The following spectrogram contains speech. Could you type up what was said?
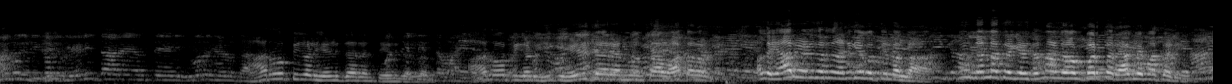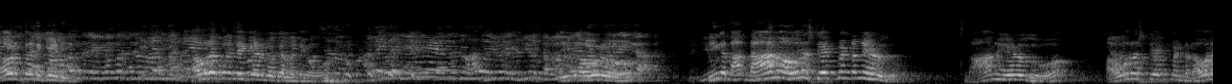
ಆರೋಪಿಗಳು ಹೇಳಿದ್ದಾರೆ ಅಂತ ಹೇಳಿ ಇವರು ಹೇಳುದ ಆರೋಪಿಗಳು ಹೇಳಿದ್ದಾರೆ ಅಂತ ಹೇಳಿದಲ್ಲ ಮಾಹಿತಿ. ಆರೋಪಿಗಳು ಹೀಗೆ ಹೇಳಿದ್ದಾರೆ ಅನ್ನುವಂತ ವಾತಾವರಣ. ಅಲ್ಲ ಯಾರು ಹೇಳಿದಾರೆ ನನಗೆ ಗೊತ್ತಿಲ್ಲಲ್ಲ. ನೀವು ನನ್ನ ಹತ್ರ ಕೇಳಿದ್ರೆ ನಾಳೆ ಅವ್ರು ಬರ್ತಾರೆ ಆಗ್ಲೇ ಮಾತಾಡಿ. ಅವ್ರ ಹತ್ರನೇ ಕೇಳಿ. ಅವ್ರ ಹತ್ರನೇ ಕೇಳ್ಬೇಕಲ್ಲ ನೀವು. ಈಗ ಅವರು ಈಗ ನಾನು ಅವರ ಸ್ಟೇಟ್ಮೆಂಟ್ ಅನ್ನು ಹೇಳುದು. ನಾನು ಹೇಳುದು, ಅವರ ಸ್ಟೇಟ್ಮೆಂಟ್ ಅವರ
